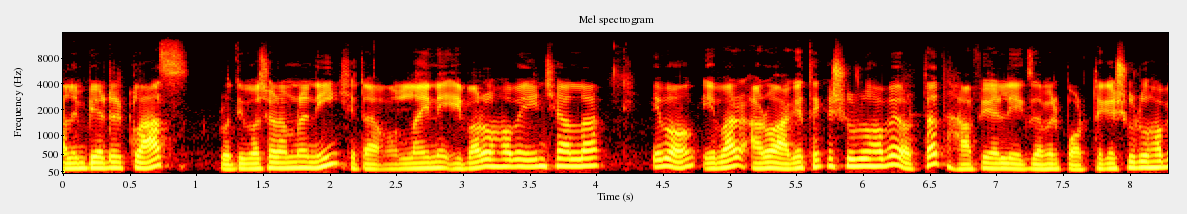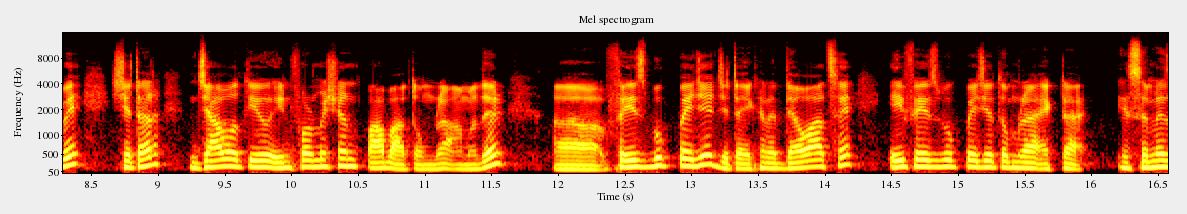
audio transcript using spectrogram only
অলিম্পিয়াডের ক্লাস প্রতি বছর আমরা নিই, সেটা অনলাইনে এবারও হবে ইনশাআল্লাহ। এবং এবার আরও আগে থেকে শুরু হবে, অর্থাৎ হাফ ইয়ারলি এক্সামের পর থেকে শুরু হবে। সেটার যাবতীয় ইনফরমেশন পাবা তোমরা আমাদের ফেসবুক পেজে যেটা এখানে দেওয়া আছে। এই ফেসবুক পেজে তোমরা একটা এস এম এস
